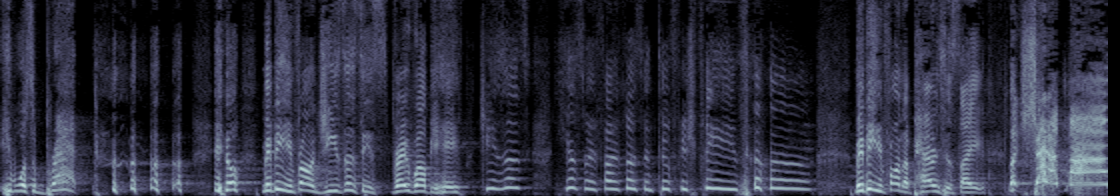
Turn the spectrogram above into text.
he was a brat. you know, maybe in front of Jesus, he's very well behaved. Jesus, here's my five loaves and two fish, please. maybe in front of the parents, he's like, like, shut up, mom,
